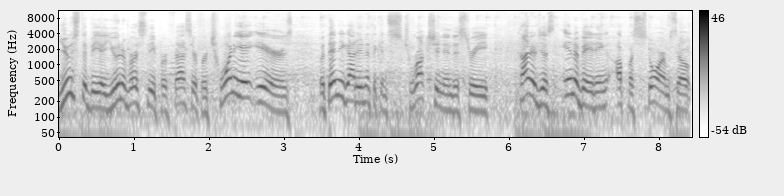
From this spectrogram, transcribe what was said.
used to be a university professor for 28 years, but then you got into the construction industry, kind of just innovating up a storm. So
